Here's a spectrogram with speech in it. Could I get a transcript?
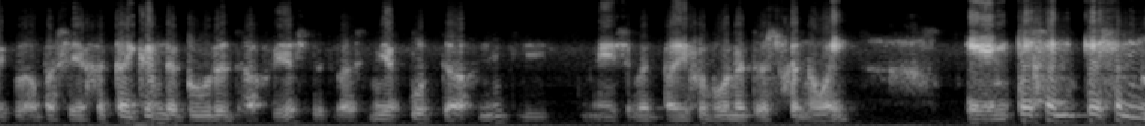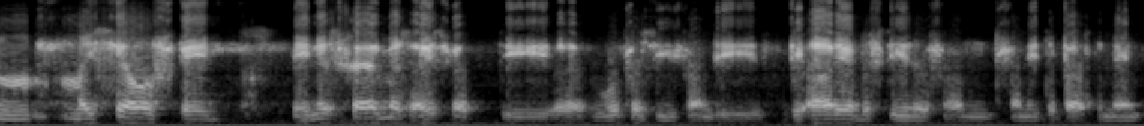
ek wil op 'n getekende boeredag wees. Dit was nie 'n oop dag nie. Die mense wat bygewoon het is genooi. En tussen tussen myself en Dennis Germes huis wat die uh, hoofsuur van die die area bestuurder van van die departement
